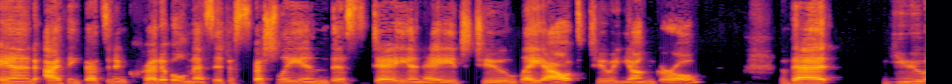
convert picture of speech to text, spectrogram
And I think that's an incredible message, especially in this day and age, to lay out to a young girl that you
